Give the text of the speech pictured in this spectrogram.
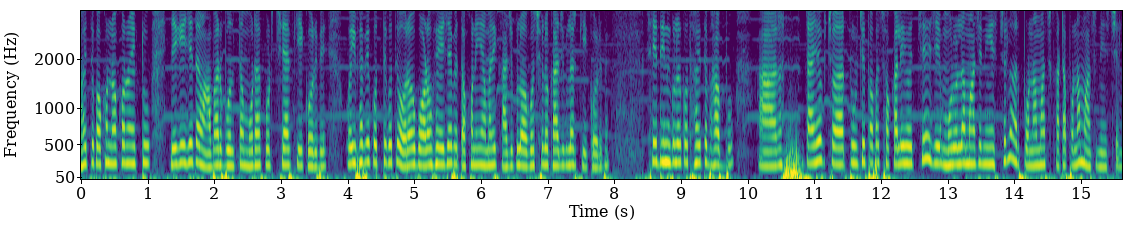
হয়তো কখনো কখনো একটু রেগে যেতাম, আবার বলতাম, ওরা করছে আর কে করবে? ওইভাবে করতে করতে ওরাও বড় হয়ে যাবে, তখনই আমার এই কাজগুলো, অগোছলো কাজগুলো আর কে করবে? সেই দিনগুলোর কথা হয়তো ভাববো। আর যাই হোক তুর্যের পাপা সকালেই হচ্ছে যে মোরলা মাছ নিয়ে এসেছিল আর পোনা মাছ কাটা পোনা মাছ নিয়ে এসেছিল।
